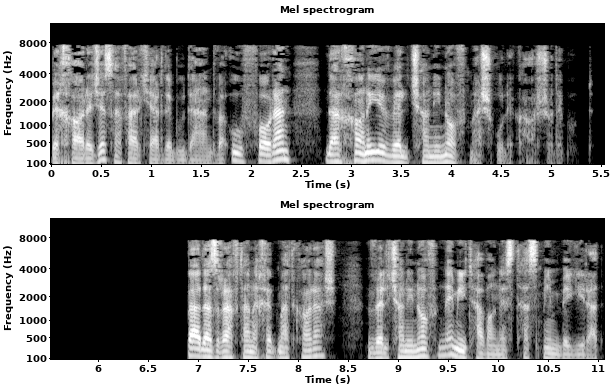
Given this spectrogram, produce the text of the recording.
به خارجه سفر کرده بودند و او فورا در خانه ولچانینوف مشغول کار شده بود. بعد از رفتن خدمتکارش ولچانینوف نمی توانست تصمیم بگیرد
